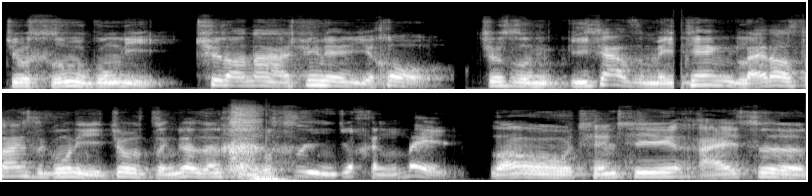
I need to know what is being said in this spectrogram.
就十五公里，去到那训练以后，就是一下子每天来到三十公里，就整个人很不适应，就很累。然后前期还是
